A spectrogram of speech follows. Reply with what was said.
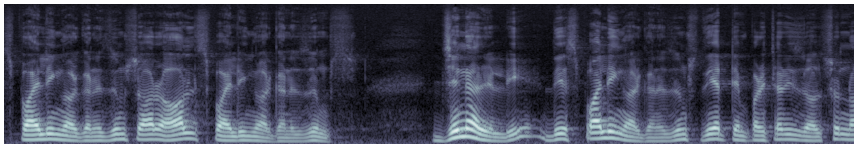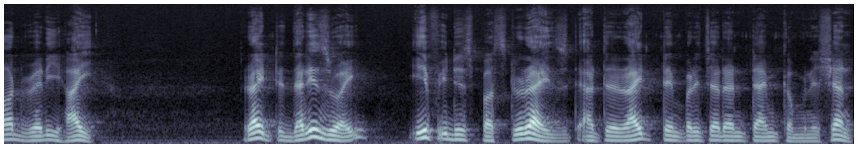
spoiling organisms or all spoiling organisms. Generally, the spoiling organisms, their temperature is also not very high, right. That is why, if it is pasteurized at the right temperature and time combination,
